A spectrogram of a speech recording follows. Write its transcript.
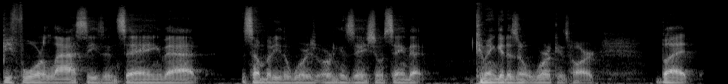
before last season saying that somebody, the Warriors organization, was saying that Kuminga doesn't work as hard. But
